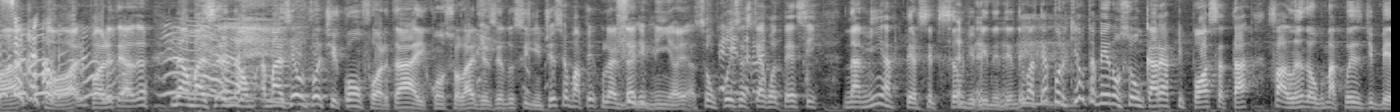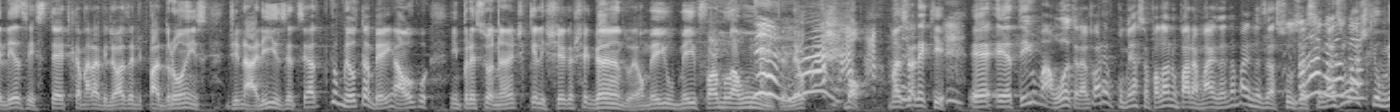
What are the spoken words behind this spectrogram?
Pode, pode, pode ter. Não mas, não, mas eu vou te confortar e consolar dizendo o seguinte: isso é uma peculiaridade minha. São coisas que acontecem na minha percepção de vida, entendeu? Até porque eu também não sou um cara que possa estar falando alguma coisa de beleza estética maravilhosa, de padrões, de nariz, etc. Porque o meu também é algo impressionante que ele chega chegando. É um meio, meio Fórmula 1, entendeu? Bom, mas olha aqui, é, é, tem uma outra. Agora eu começo a falar, não para mais, ainda mais nos assuntos assim, mas eu acho que o meu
